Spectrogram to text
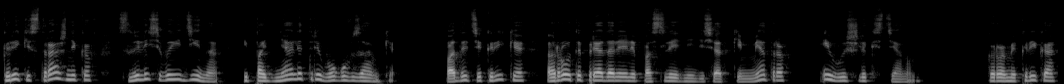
Крики стражников слились воедино и подняли тревогу в замке. Под эти крики роты преодолели последние десятки метров и вышли к стенам. Кроме крика,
